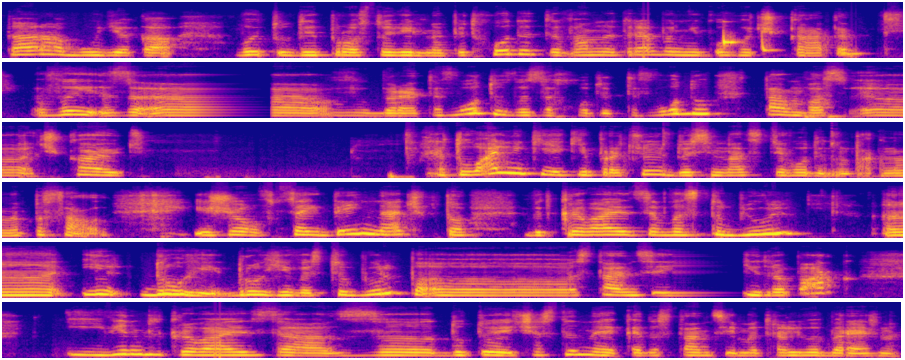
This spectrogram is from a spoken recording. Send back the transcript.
тара, будь-яка. Ви туди просто вільно підходите, вам не треба нікого чекати. Ви е, ви берете воду, ви заходите в воду, там вас е, чекають рятувальники, які працюють до 17 годин, ну так не написали. І що в цей день, начебто, відкривається вестибюль, е, і другий другий вестибюль е, станції гідропарк. І він відкривається з до тої частини, яка до станції метро Львобережна.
